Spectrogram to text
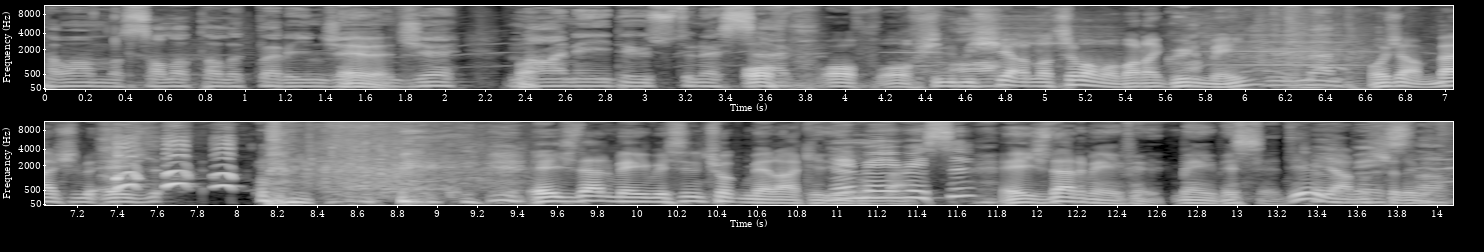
tamam mı salatalıkları ince Evet. ince naneyi de üstüne ser. Of of of. Şimdi bir şey anlatacağım ama bana gülmeyin. Gülmem. Hocam ben şimdi. ejder meyvesini çok merak Ne ediyordum ben. meyvesi? Ejder meyve, meyvesi değil mi? Tövbe Yanlış söylemiyorum.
